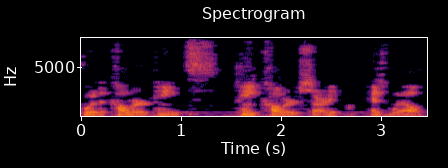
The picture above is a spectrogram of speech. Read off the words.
for the color paints, paint colors, sorry, as well.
